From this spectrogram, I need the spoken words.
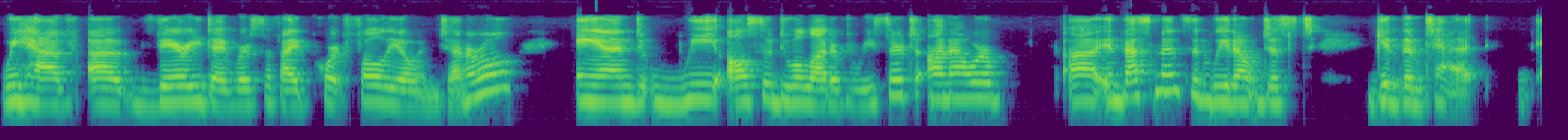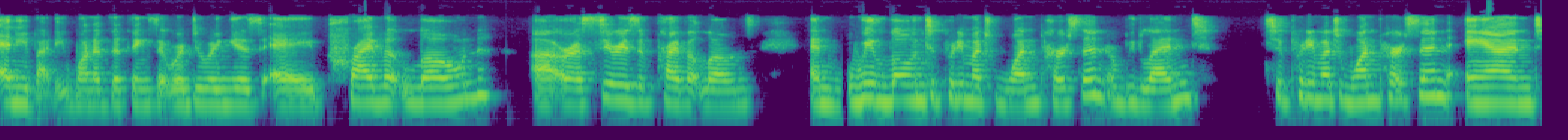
We have a very diversified portfolio in general and we also do a lot of research on our uh, investments, and we don't just give them to anybody. One of the things that we're doing is a private loan uh, or a series of private loans, and we loan to pretty much one person, or we lend to pretty much one person, and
